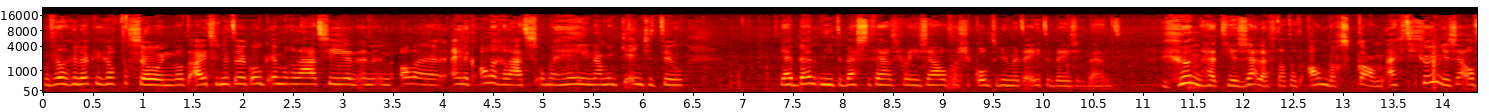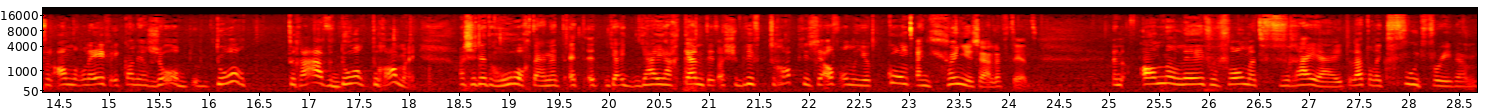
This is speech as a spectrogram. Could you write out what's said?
een veel gelukkiger persoon. Dat uitziet natuurlijk ook in mijn relatie en, en, en alle, eigenlijk alle relaties om me heen, naar mijn kindje toe. Jij bent niet de beste versie van jezelf als je continu met eten bezig bent gun het jezelf dat het anders kan. Echt gun jezelf een ander leven. Ik kan hier zo op doordraven, doordrammen. Als je dit hoort en het, jij, jij herkent dit, alsjeblieft trap jezelf onder je kont en gun jezelf dit. Een ander leven vol met vrijheid, letterlijk food freedom,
